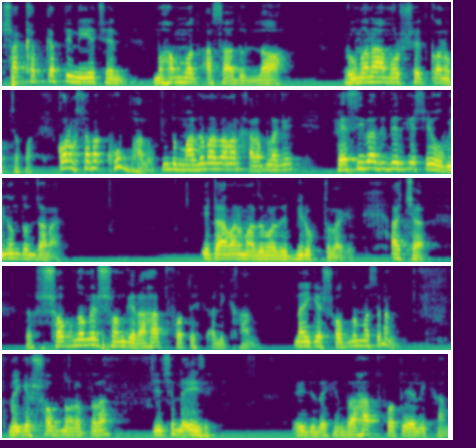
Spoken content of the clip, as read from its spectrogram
সাক্ষাৎকারটি নিয়েছেন মোহাম্মদ আসাদুল্লাহ, রুমানা মোর্শেদ কনক চাপা। কনক চাপা খুব ভালো, কিন্তু মাঝে মাঝে আমার খারাপ লাগে, ফ্যাসিবাদীদেরকে সে অভিনন্দন জানায়। এটা আমার মাঝে মাঝে বিরক্ত লাগে। আচ্ছা শবনমের সঙ্গে রাহাত ফতেহ আলী খান। নায়িকা শবনম আছে না? নায়িকা শবনম আপনারা চেয়েছেন, এই যে এই যে দেখেন, রাহাত ফতেহ আলী খান।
